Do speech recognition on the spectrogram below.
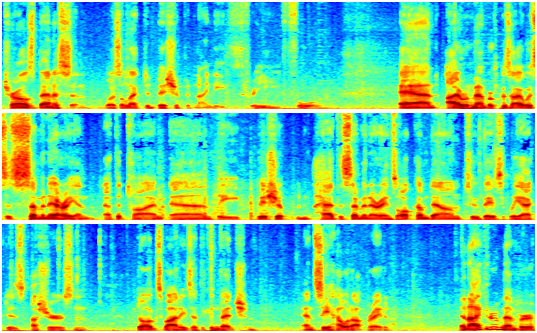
Charles Bennison was elected bishop in 93, 4. And I remember because I was a seminarian at the time, and the bishop had the seminarians all come down to basically act as ushers and dogs' bodies at the convention and see how it operated. And I can remember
